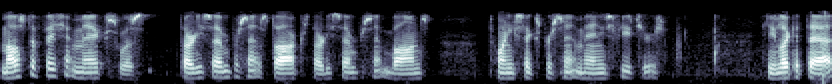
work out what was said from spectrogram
most efficient mix was 37% stocks, 37% bonds, 26% managed futures. If you look at that,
